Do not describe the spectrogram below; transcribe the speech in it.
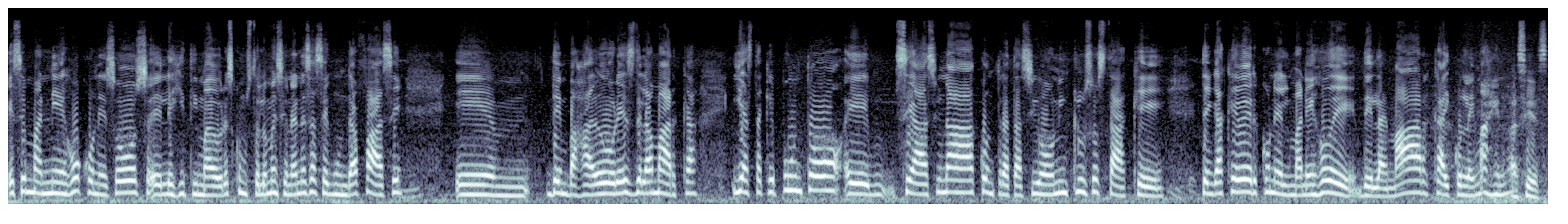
ese manejo con esos eh, legitimadores, como usted lo menciona en esa segunda fase, em, de embajadores de la marca y hasta qué punto em, se hace una contratación incluso hasta que tenga que ver con el manejo de, la marca y con la imagen. Así es,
